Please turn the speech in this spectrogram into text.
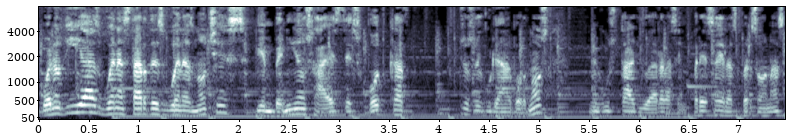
Buenos días, buenas tardes, buenas noches. Bienvenidos a este podcast. Yo soy Julián Albornoz me gusta ayudar a las empresas y a las personas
